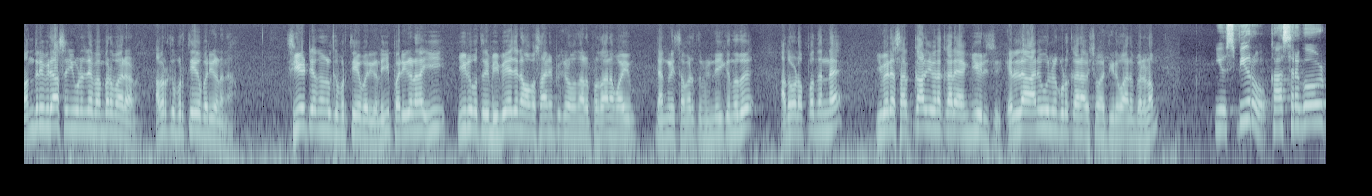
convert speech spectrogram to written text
മന്ത്രിവിലാസ യൂണിയന്റെ മെമ്പർമാരാണ്. അവർക്ക് പ്രത്യേക പരിഗണന. സി ഐ ടി അംഗങ്ങൾക്ക് പ്രത്യേക പരിഗണന. ഈ പരിഗണന ഈ ഈ രൂപത്തിൽ വിവേചനം അവസാനിപ്പിക്കണമെന്നാണ് പ്രധാനമായും ഞങ്ങൾ ഈ സമരത്തിൽ ഉന്നയിക്കുന്നത്. അതോടൊപ്പം തന്നെ ഇവരെ സർക്കാർ ജീവനക്കാരെ അംഗീകരിച്ച് എല്ലാ ആനുകൂല്യങ്ങളും കൊടുക്കാൻ ആവശ്യമായ തീരുമാനം വരണം. News bureau Kasargod.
